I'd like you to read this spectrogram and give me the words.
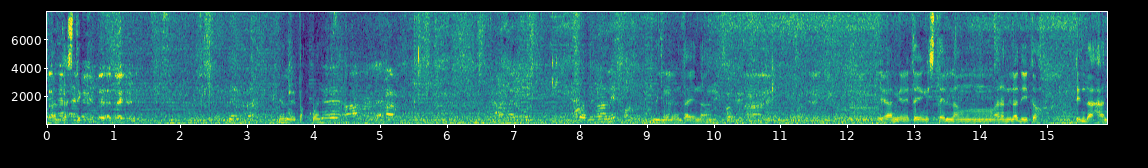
Fantastic. Yan, may pakwan. Bili lang tayo ng... Yan, ganito yung style ng ano nila dito, tindahan.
